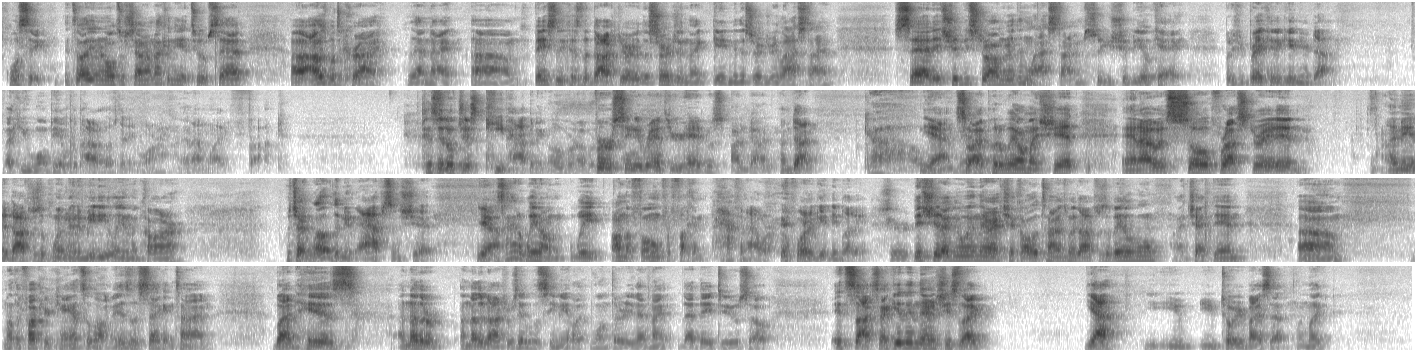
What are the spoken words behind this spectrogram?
we'll see. Until I get an ultrasound, I'm not going to get too upset. Uh, I was about to cry that night, um, basically because the doctor, the surgeon that gave me the surgery last time, said it should be stronger than last time, so you should be okay. But if you break it again, you're done. Like you won't be able to powerlift anymore. And I'm like. Because it'll just keep happening over and over. First thing that ran through your head was, "I'm done." I'm done. God. Yeah, so I put away all my shit, and I was so frustrated. I made a doctor's appointment immediately in the car, which I love the new apps and shit. Yeah. 'Cause I gotta wait on wait on the phone for fucking half an hour before I get anybody. Sure. This shit, I go in there, I check all the times my doctor's available. I checked in. Um, motherfucker canceled on me. This is the second time, but his another another doctor was able to see me at like 1.30 that night that day too. So it sucks. I get in there and she's like, "Yeah, you you, you tore your bicep." I'm like,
